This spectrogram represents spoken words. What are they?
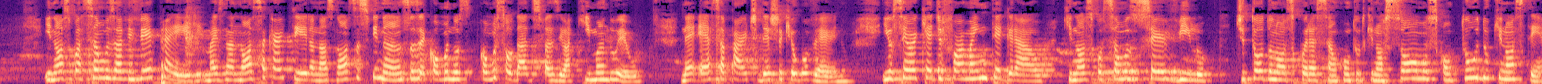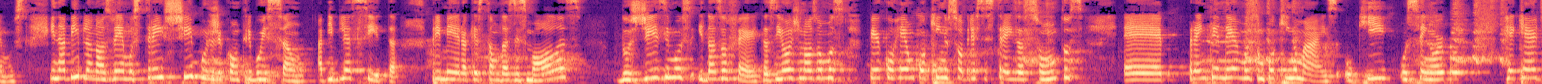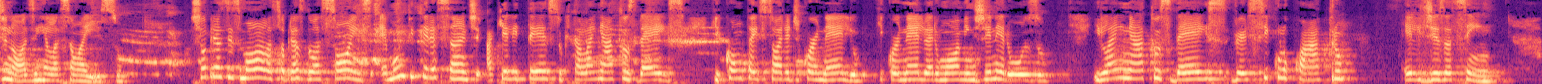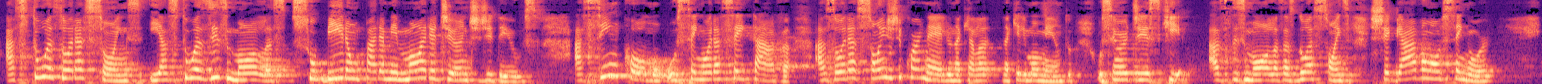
e nós passamos a viver para Ele, mas na nossa carteira, nas nossas finanças, é como, nos, como os soldados faziam: aqui mando eu. Né? Essa parte deixa que eu governo. E o Senhor quer de forma integral que nós possamos servi-lo de todo o nosso coração, com tudo que nós somos, com tudo que nós temos. E na Bíblia nós vemos três tipos de contribuição. A Bíblia cita, primeiro, a questão das esmolas, dos dízimos e das ofertas. E hoje nós vamos percorrer um pouquinho sobre esses três assuntos, é, para entendermos um pouquinho mais o que o Senhor requer de nós em relação a isso. Sobre as esmolas, sobre as doações, é muito interessante aquele texto que está lá em Atos 10, que conta a história de Cornélio, que Cornélio era um homem generoso. E lá em Atos 10, versículo 4, ele diz assim: As tuas orações e as tuas esmolas subiram para a memória diante de Deus. Assim como o Senhor aceitava as orações de Cornélio naquela, naquele momento, o Senhor diz que as esmolas, as doações chegavam ao Senhor.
